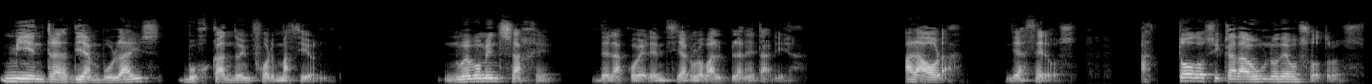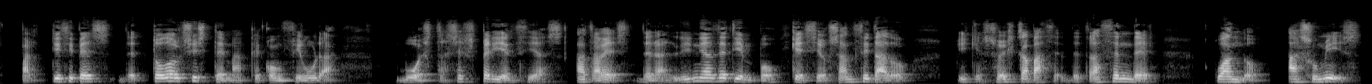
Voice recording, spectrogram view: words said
Mientras deambuláis buscando información. Nuevo mensaje de la coherencia global planetaria. A la hora de haceros a todos y cada uno de vosotros partícipes de todo el sistema que configura vuestras experiencias a través de las líneas de tiempo que se os han citado y que sois capaces de trascender cuando asumís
